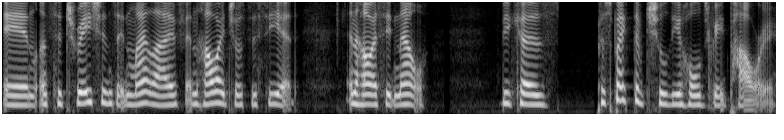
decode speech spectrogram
and on situations in my life and how I chose to see it and how I see it now. Because perspective truly holds great power.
